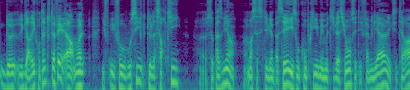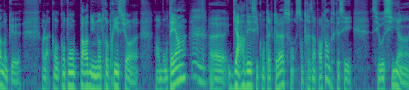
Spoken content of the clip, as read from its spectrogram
de, de garder contact, tout à fait. Alors moi, il faut, aussi que la sortie euh, se passe bien. Moi, ça s'était bien passé. Ils ont compris mes motivations, c'était familial, etc. Donc euh, voilà, quand, quand on part d'une entreprise sur euh, en bon terme, euh, garder ces contacts-là sont, sont très importants parce que c'est c'est aussi un,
